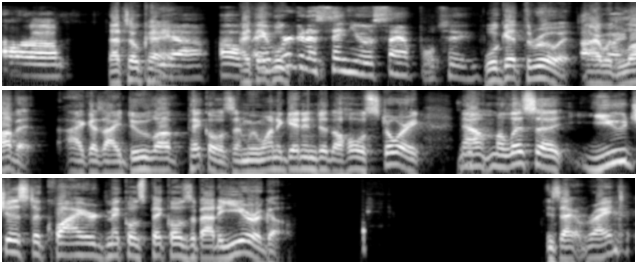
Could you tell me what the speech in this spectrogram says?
Uh, That's okay. Yeah. Oh, I think and we'll- we're going to send you a sample too. We'll get through it. I would love it because I do love pickles and we want to get into the whole story. Now, Melissa, you just acquired Mickle's Pickles about a year ago. Is that right?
